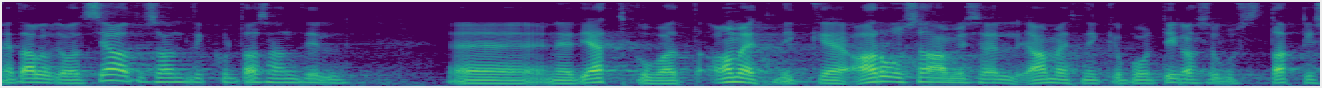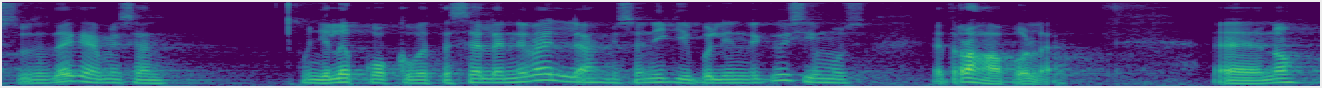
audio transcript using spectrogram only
need algavad seadusandlikul tasandil eh,, need jätkuvad ametnike arusaamisel ja ametnike poolt igasuguste takistuse tegemisel, kuni lõppkokkuvõttes selleni välja, mis on igipõline küsimus, et raha pole. Eh, noh,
